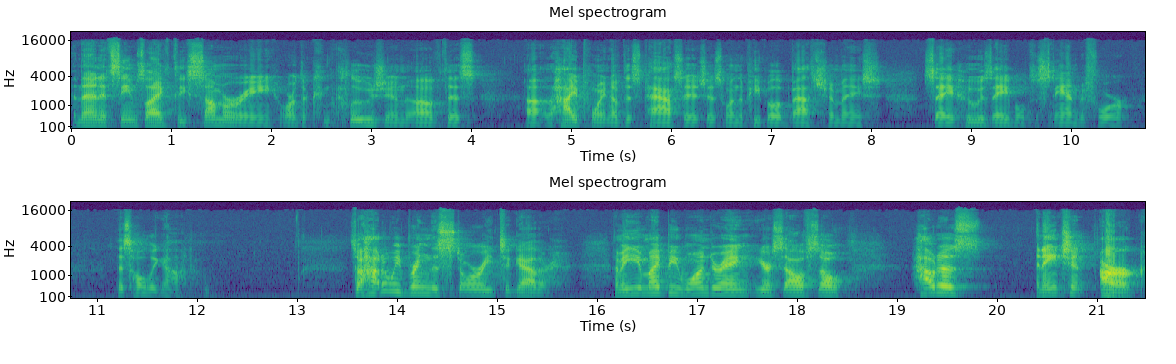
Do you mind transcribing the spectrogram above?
And then it seems like the summary or the conclusion of this, uh, the high point of this passage is when the people of Beth Shemesh say, Who is able to stand before this holy God? So, how do we bring this story together? I mean, you might be wondering yourself so, how does an ancient ark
